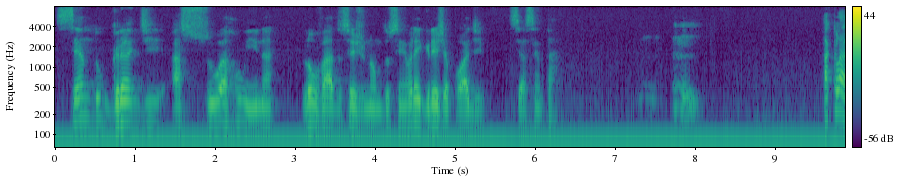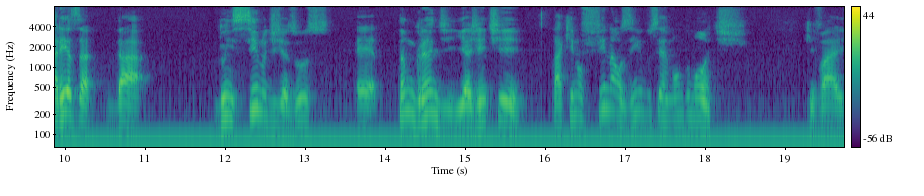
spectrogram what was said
sendo grande a sua ruína. Louvado seja o nome do Senhor. A igreja pode se assentar. A clareza da, do ensino de Jesus é tão grande e a gente está aqui no finalzinho do Sermão do Monte, que vai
